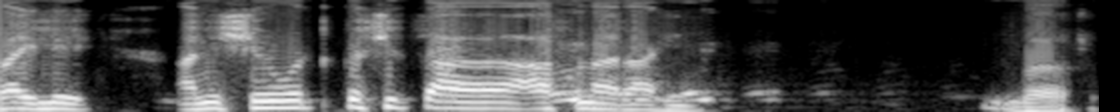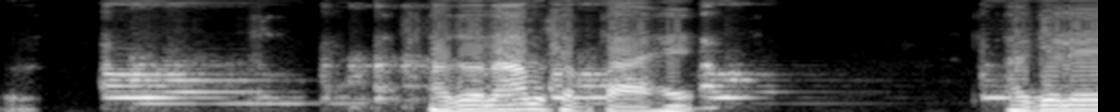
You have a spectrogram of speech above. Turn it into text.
राहिले आणि शेवट कशी चा- असणार आहे? बर. हा जो नाम सप्ताह आहे हा गेले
